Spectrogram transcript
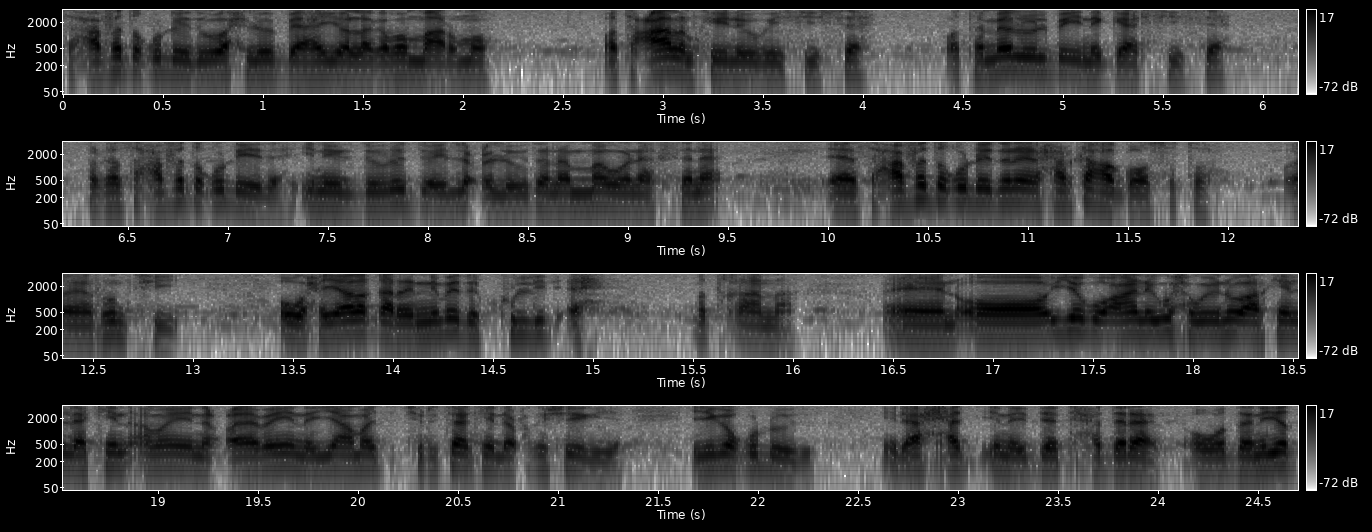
saxaafadda qudheedu wax loo baahayo lagama maarmo. Wata caalamka ina ogeysiisa wata meel walba ina gaadhsiisa marka saxaafadda qudheeda inaynu dowladdu ay la colowdona ma wanaagsana. Saxaafadda qudheeduna inay xadhkaha goosato runtii oo waxyaalo qarannimada kullid ah mataqaanaa oo iyagu aanay wax weyn u arkayn laakiin ama ina ceebaynaya ama jiritaankayna wax ka sheegaya iyaga qudhoodu ilaa xad inay dee taxadaraan oo wadaniyad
